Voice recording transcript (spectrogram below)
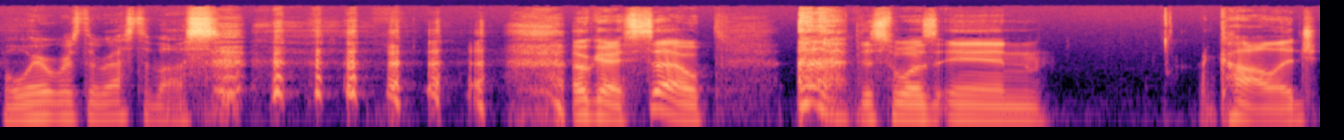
Well, where was the rest of us? okay, so this was in college.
